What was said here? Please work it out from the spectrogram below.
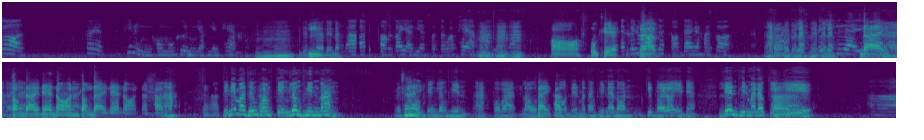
ก็ ก็ที่หนึ่งของหนูคือหนูอยากเรียนแพทย์ค่ะอืมเรียนแพทย์เลยนะแล้วที่สองก็อยากเรียนสัตวแพทย์อืมค่ะอืมอืมอ๋อโอเค แต่ไม่รู้นะครับ ว่าจะสอบได้ไหมคะ ก็ อะไม่เป็นไรไม่เป็นไรเรื่อยๆได้อ่าได้ต้องได้ แน่นอนได้ ต้องได้แน่นอนนะครับอะนะครับ ทีนี้มาถึงความเก่งเรื่องพินบ้างไม่ใช่ใช่ความเก่งเรื่องพินอะเพราะว่าเราใช่ครับ โดดเด่นมาทางพินแน่นอนกิบน้อยร้อยเอ็ดเนี่ยเล่นพินมาแล้วกี่อ่าปี เอ่อ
